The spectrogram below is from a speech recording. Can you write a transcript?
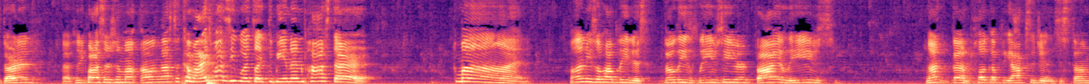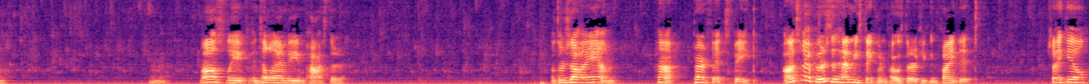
Started. Uh, three imposters among us. Come on, I just want to see what it's like to be an imposter. Come on. Well, will probably just throw these leaves here. Bye, leaves. Not gonna plug up the oxygen system. Hmm. I'll leave until I'm the imposter. Well, turns out I am. Huh. Perfect. Fake. On this map, there's a Henry Stickmin poster if you can find it. Should I kill?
